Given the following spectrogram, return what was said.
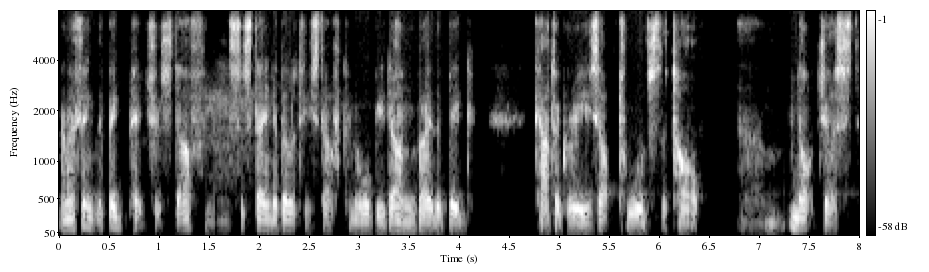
And I think the big picture stuff and sustainability stuff can all be done by the big categories up towards the top, um, not just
